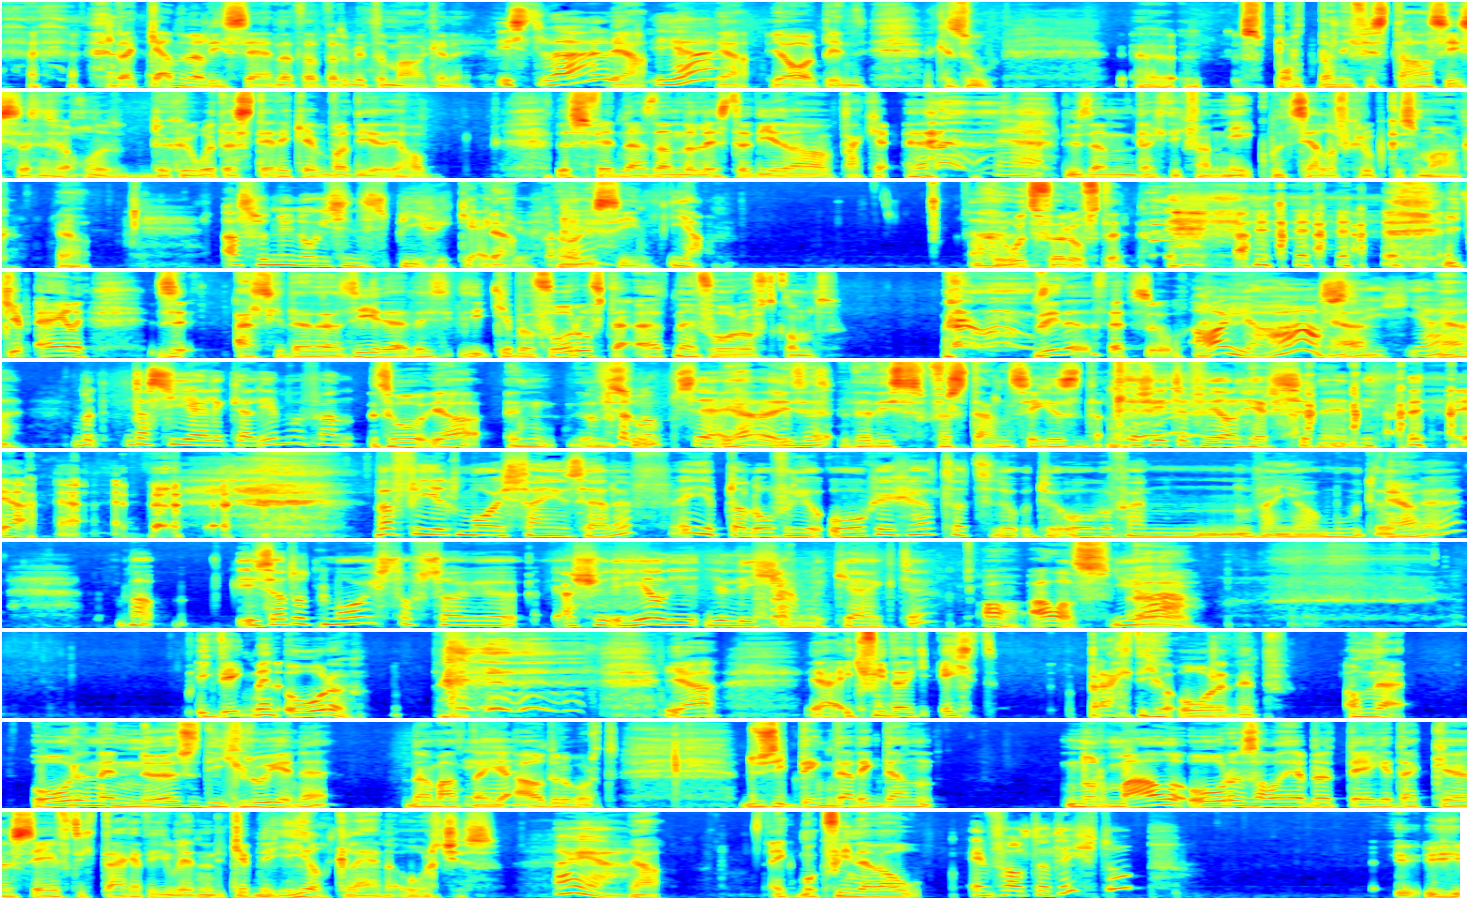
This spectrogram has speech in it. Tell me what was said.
dat kan wel eens zijn dat dat ermee te maken heeft. Is het waar? Ja, ja? ja, ik ben ik heb zo eh, sportmanifestaties, dat zijn oh, de grote sterke, maar die, ja, de Sven, dat is dan de leste die we pakken. Ja. Dus dan dacht ik van, nee, ik moet zelf groepjes maken. Ja. Als we nu nog eens in de spiegel kijken. Ja, hè? eens zien. Ja. Ah. Groot verhoofd, hè. ik heb eigenlijk... Als je dat dan ziet, hè, dus ik heb een voorhoofd dat uit mijn voorhoofd komt. zie je dat? Zo. Oh ja, zeg. Ja. ja. Maar dat zie je eigenlijk alleen maar van... Zo, ja. En dat is Van zo, opzij, Ja, dat is, hè. dat is verstand, zeggen ze dan. Er zitten veel hersenen in. ja, ja. Wat vind je het mooiste aan jezelf? Je hebt al over je ogen gehad, dat de, de ogen van, van jouw moeder. Ja. Hè? Maar is dat het mooiste? Of zou je, als je heel je, je lichaam bekijkt, hè? Oh, alles. Ja. Eh, ik denk mijn oren. ja, ja, ik vind dat ik echt prachtige oren heb. Omdat oren en neuzen die groeien, hè, naarmate dat je ouder wordt. Dus ik denk dat ik dan normale oren zal hebben tegen dat ik eh, 70, 80 ben. Ik heb die heel kleine oortjes. Ah ja. Ja. Ik, ik vind dat wel... En valt dat echt op?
